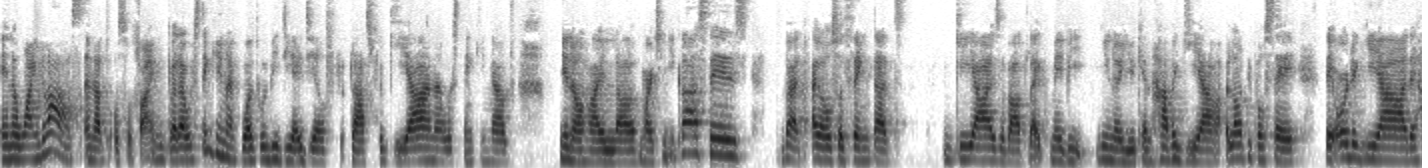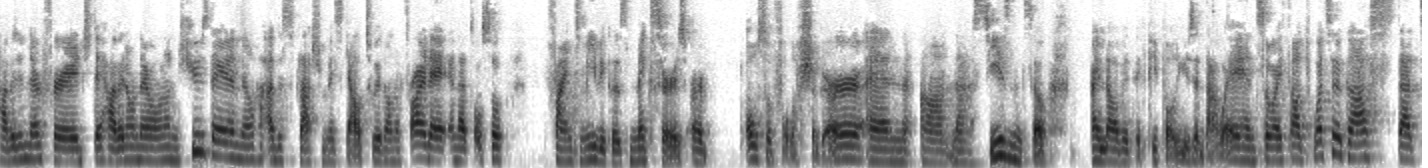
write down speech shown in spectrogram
in a wine glass and that's also fine but i was thinking like what would be the ideal glass for Ghia and i was thinking of you know how i love martini glasses but i also think that Ghia is about like maybe you know you can have a Ghia a lot of people say they order Ghia they have it in their fridge they have it on their own on tuesday and they'll add a splash of mezcal to it on a friday and that's also fine to me because mixers are also full of sugar and um, nasties and so i love it if people use it that way. And so i thought what's a glass that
